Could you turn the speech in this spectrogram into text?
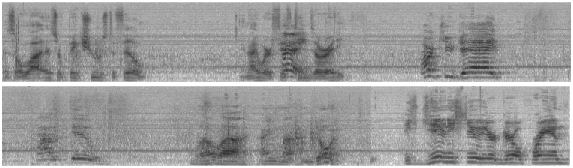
there's a lot, those are big shoes to fill. And I wear 15s already. Aren't you, Dad? How you doing? Well, uh, I'm, uh, I'm doing. Is Jenny still your girlfriend?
